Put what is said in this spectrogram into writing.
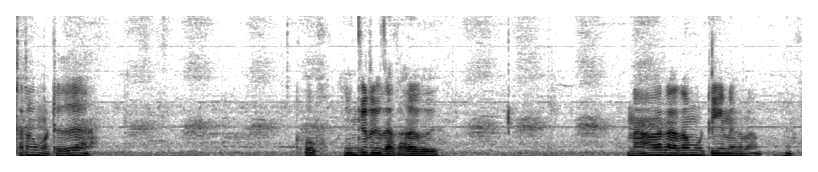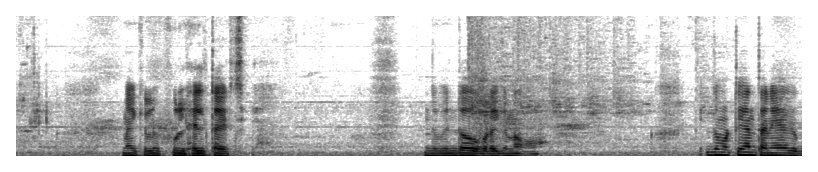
திறக்க மாட்டேது. ஓ இங்கே இருக்குதா கதவு? நான் வேறு அதான் முட்டிக்கினுக்கிறேன் மைக்கில் ஃபுல் ஹெல்த் ஆகிடுச்சு இந்த விண்டோவை உடைக்கணும். இது மட்டும் ஏன் தனியாகுது?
